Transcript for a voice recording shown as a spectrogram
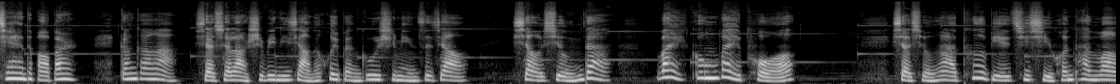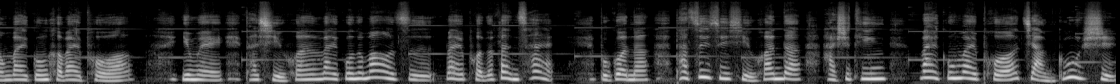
亲爱的宝贝儿，刚刚啊，小雪老师为你讲的绘本故事名字叫《小熊的外公外婆》。小熊啊，特别去喜欢探望外公和外婆，因为他喜欢外公的帽子、外婆的饭菜。不过呢，他最最喜欢的还是听外公外婆讲故事。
